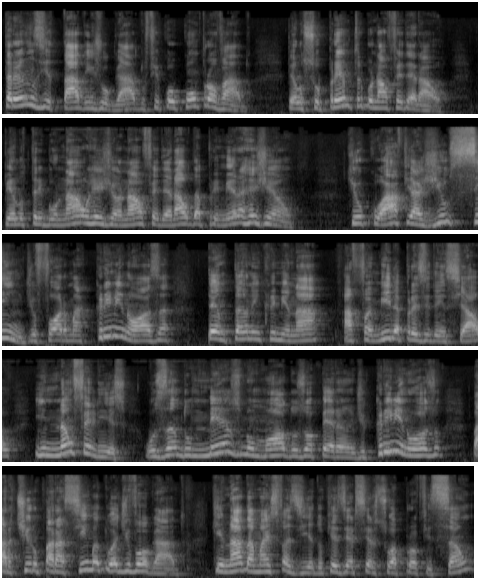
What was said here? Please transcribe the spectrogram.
transitado em julgado, ficou comprovado pelo Supremo Tribunal Federal, pelo Tribunal Regional Federal da Primeira Região, que o COAF agiu sim de forma criminosa, tentando incriminar a família presidencial e não feliz, usando o mesmo modus operandi criminoso partiram para cima do advogado, que nada mais fazia do que exercer sua profissão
